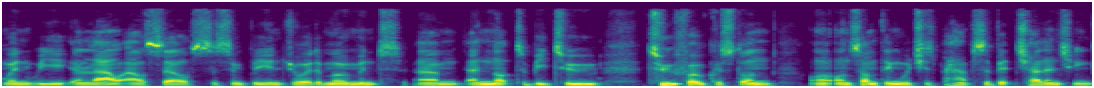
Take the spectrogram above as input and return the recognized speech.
when we allow ourselves to simply enjoy the moment um, and not to be too too focused on on something which is perhaps a bit challenging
